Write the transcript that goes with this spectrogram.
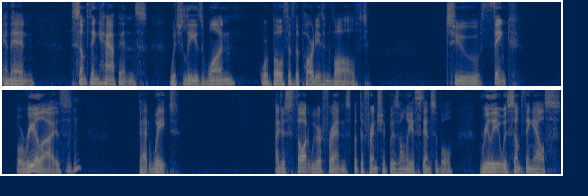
and then something happens which leads one or both of the parties involved to think or realize Mm-hmm. that wait i just thought we were friends but the friendship was only ostensible really it was something else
